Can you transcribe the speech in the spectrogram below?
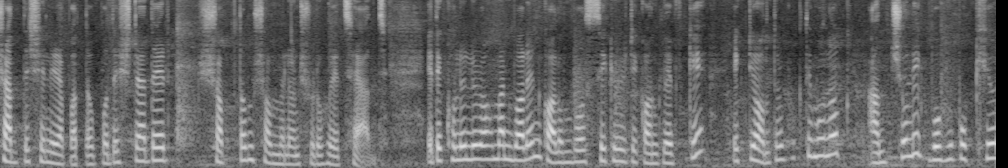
সাত দেশের নিরাপত্তা উপদেষ্টাদের সপ্তম সম্মেলন শুরু হয়েছে আজ। এতে খলিলুর রহমান বলেন, কলম্বো সিকিউরিটি কনক্লেভকে একটি অন্তর্ভুক্তিমূলক, আঞ্চলিক বহুপক্ষীয়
